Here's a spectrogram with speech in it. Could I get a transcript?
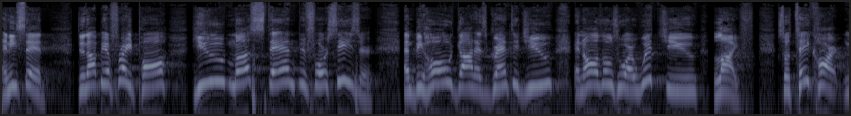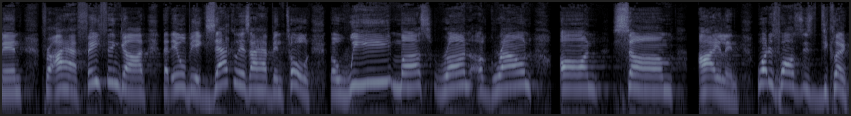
And he said, do not be afraid, Paul. You must stand before Caesar. And behold, God has granted you and all those who are with you life. So take heart, men, for I have faith in God that it will be exactly as I have been told. But we must run aground on some island. What is Paul declaring?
